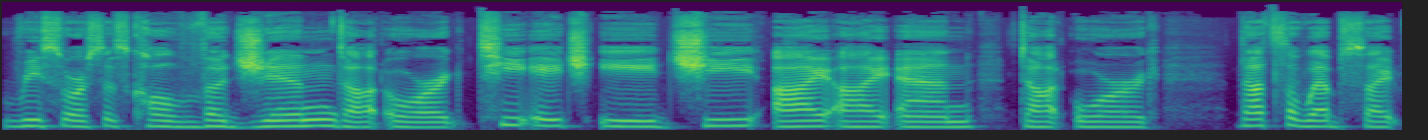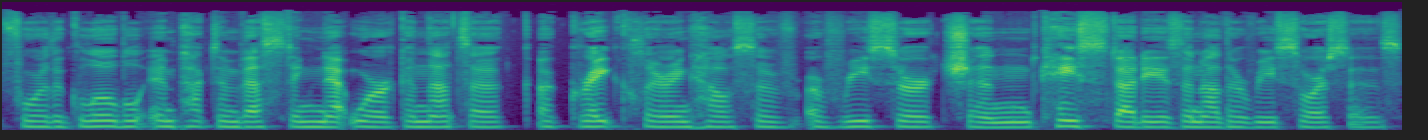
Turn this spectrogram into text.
resource is called thegiin.org, T H E G I I N.org. That's the website for the Global Impact Investing Network, and that's a, a great clearinghouse of, of research and case studies and other resources.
